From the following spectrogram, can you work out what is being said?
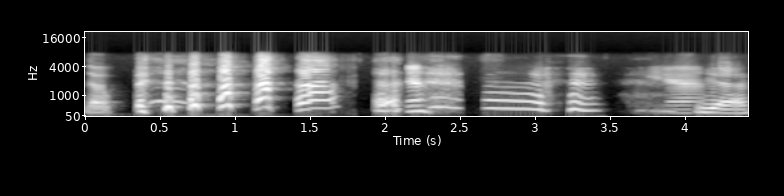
Nope. yeah. Yeah. Yeah.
